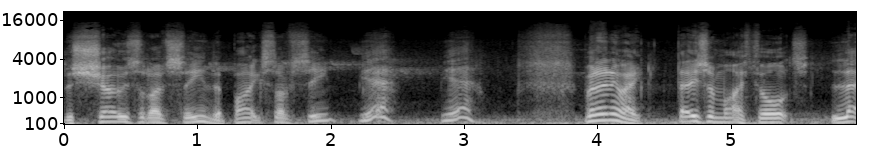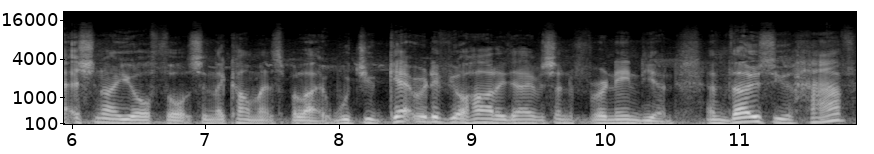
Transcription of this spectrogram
the shows that I've seen, the bikes I've seen, yeah, yeah. But anyway, those are my thoughts. Let us know your thoughts in the comments below. Would you get rid of your Harley Davidson for an Indian? And those who have,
